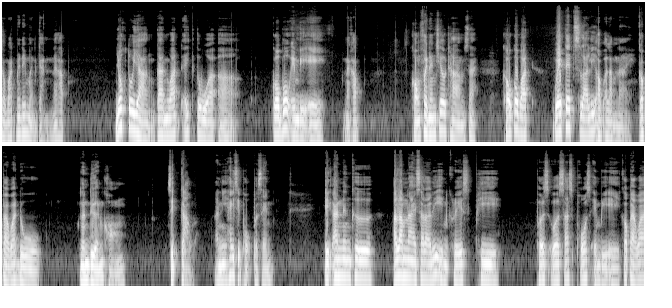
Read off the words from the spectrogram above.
จะวัดไม่ได้เหมือนกันนะครับ ยกตัวอย่างการวัดไอ้ตัวเอ่อ global MBA นะครับ ของ Financial Times นะเขาก็วัด weighted salary of alumni ก็แปลว่าดูเงินเดือนของสิทธิ์เก่า อันนี้ให้ 16%อีกอันนึงคือ alumni salary increase P versus post MBA ก็แปลว่า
